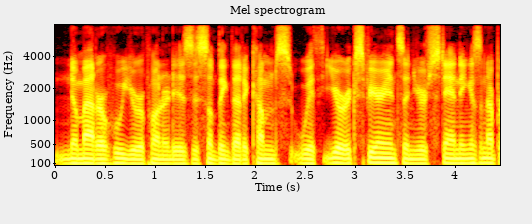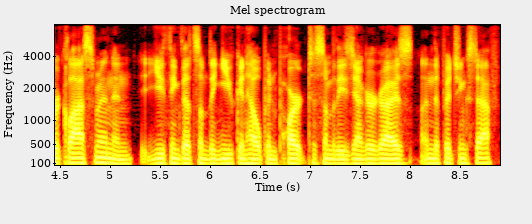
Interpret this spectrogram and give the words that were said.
no matter who your opponent is, is something that it comes with your experience and your standing as an upperclassman? And you think that's something you can help impart to some of these younger guys in the pitching staff?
